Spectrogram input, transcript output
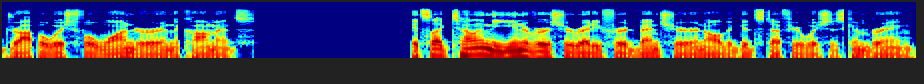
drop a wishful wanderer in the comments. It's like telling the universe you're ready for adventure and all the good stuff your wishes can bring.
